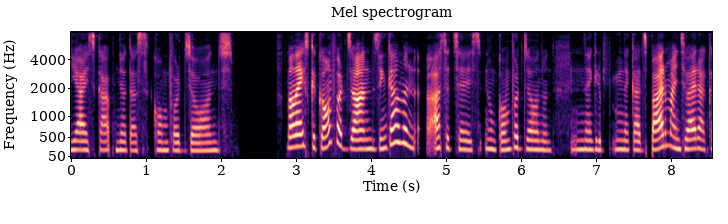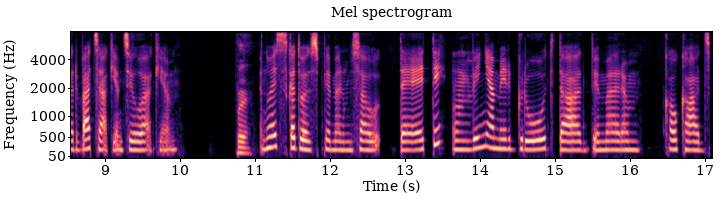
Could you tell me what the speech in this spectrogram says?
jāizkāpj no tās komforta zonas. Man liekas, ka komforta zona, zināmā mērā, man asociējas nu, komforta zona un negrib nekādas pārmaiņas vairāk ar vecākiem cilvēkiem. Vai? Nu, es skatos, piemēram, savu tēti, un viņam ir grūti tādu, piemēram, kaut kādas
